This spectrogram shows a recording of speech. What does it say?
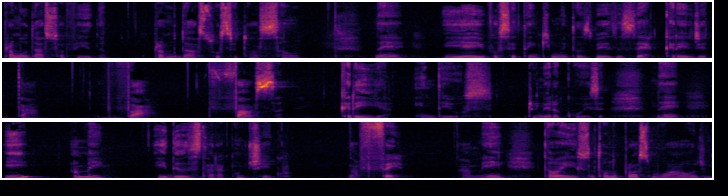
para mudar a sua vida, para mudar a sua situação, né? E aí você tem que muitas vezes é acreditar. Vá, faça, creia em Deus. Primeira coisa, né? E amém. E Deus estará contigo na fé. Amém? Então é isso. Então no próximo áudio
